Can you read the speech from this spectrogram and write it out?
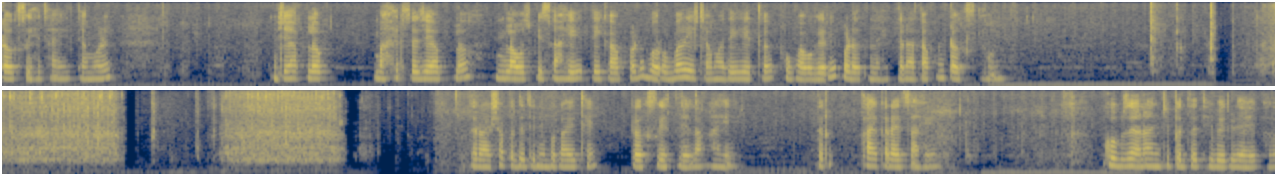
टक्स घ्यायचा आहे त्यामुळे जे आपलं बाहेरचं जे आपलं ब्लाऊज पीस आहे ते कापड बरोबर याच्यामध्ये येतं फुगा वगैरे पडत नाही तर आता आपण टक्स घेऊन तर अशा पद्धतीने बघा इथे टक्स घेतलेला आहे. तर काय करायचं आहे? खूप जणांची पद्धत ही वेगळी आहे बघा.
